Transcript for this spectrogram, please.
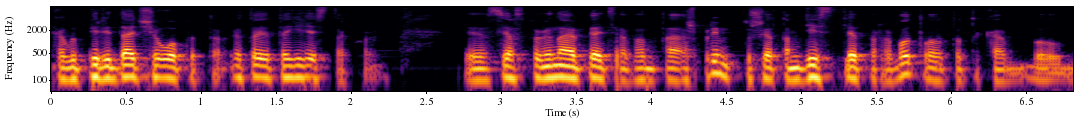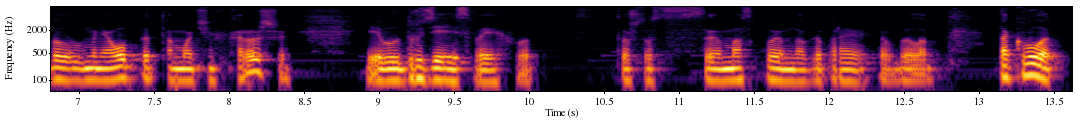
Как бы передача опыта. Это, это есть такое. Я вспоминаю опять Авантаж Прим, потому что я там 10 лет проработал, это такая, был, был у меня опыт там очень хороший, и у друзей своих, вот, то, что с Москвой много проектов было. Так вот,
